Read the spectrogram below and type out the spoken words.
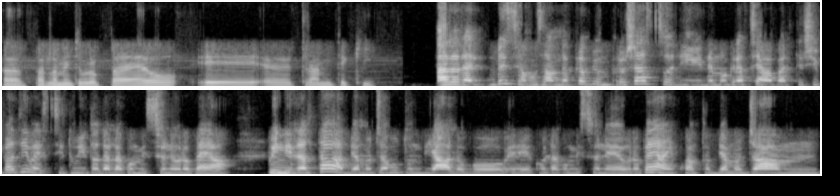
eh, Parlamento europeo e eh, tramite chi? Allora, noi stiamo usando proprio un processo di democrazia partecipativa istituito dalla Commissione europea. Quindi in realtà abbiamo già avuto un dialogo eh, con la Commissione europea in quanto abbiamo già mh,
